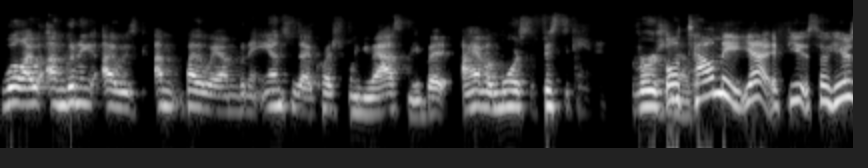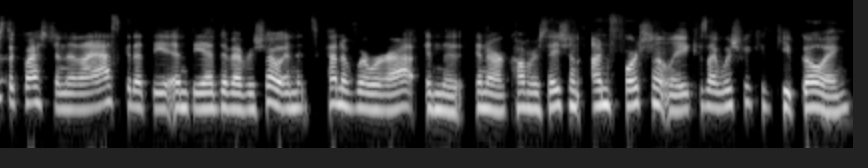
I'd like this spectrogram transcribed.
well, I, am going to, I was, I'm, by the way, I'm going to answer that question when you ask me, but I have a more sophisticated version. Well, tell it. me, yeah, if you, so here's the question, and I ask it at the, at the end of every show, and it's kind of where we're at in the, in our conversation, unfortunately, because I wish we could keep going.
